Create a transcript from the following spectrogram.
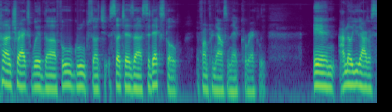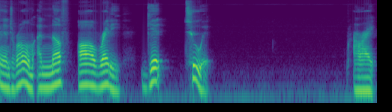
contracts with uh, food groups such such as uh, if I'm pronouncing that correctly. And I know you guys are saying, Jerome, enough already. Get to it. All right.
